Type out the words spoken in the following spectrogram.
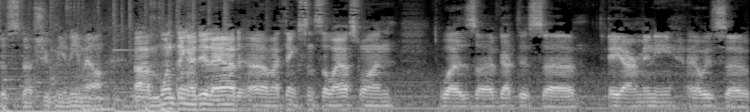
just uh, shoot me an email. Um, one thing I did add, um, I think since the last one, was uh, I've got this uh, AR Mini. I always uh,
